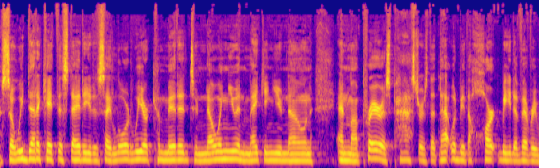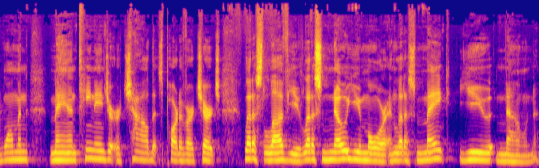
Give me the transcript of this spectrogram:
So we dedicate this day to you to say, Lord, we are committed to knowing you and making you known. And my prayer as pastor is that that would be the heartbeat of every woman, man, teenager, or child that's part of our church. Let us love you, let us know you more, and let us make you known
